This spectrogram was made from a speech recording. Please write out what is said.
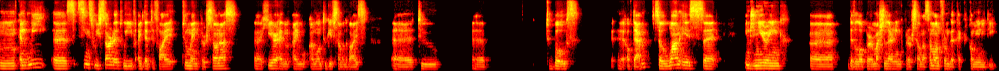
Mm, and we, uh, since we started, we've identified two main personas uh, here, and I, I want to give some advice uh, to to both uh, of them. So one is uh, engineering uh, developer, machine learning persona, someone from the tech community.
